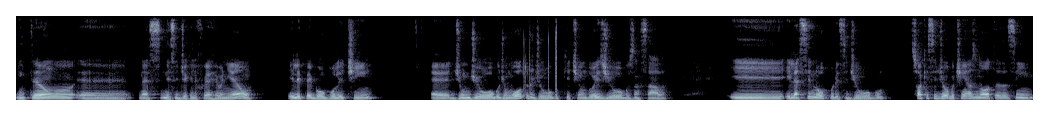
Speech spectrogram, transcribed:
Então, é, nesse, nesse dia que ele foi à reunião, ele pegou o boletim é, de um Diogo, de um outro Diogo, porque tinham dois Diogos na sala, e ele assinou por esse Diogo, só que esse Diogo tinha as notas assim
